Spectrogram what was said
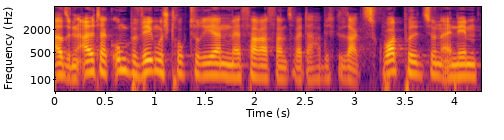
Also den Alltag um Bewegung strukturieren, mehr Fahrradfahren und so weiter, habe ich gesagt. Squat-Position einnehmen,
